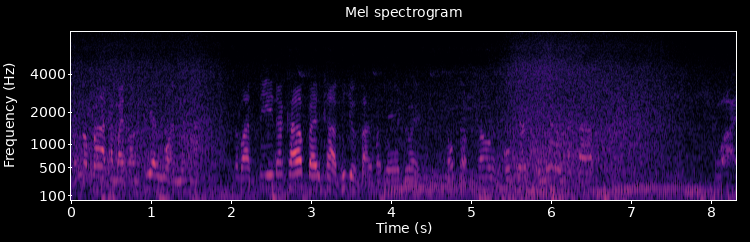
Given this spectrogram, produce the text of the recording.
แล้วเรามาทำไมตอนเที่ยงวันนะฮะสวัสดีนะครับแฟนคลับที่อยู่ต่างประเทศด้วยพบกับช่องโอเคชแนลนะครับวาย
